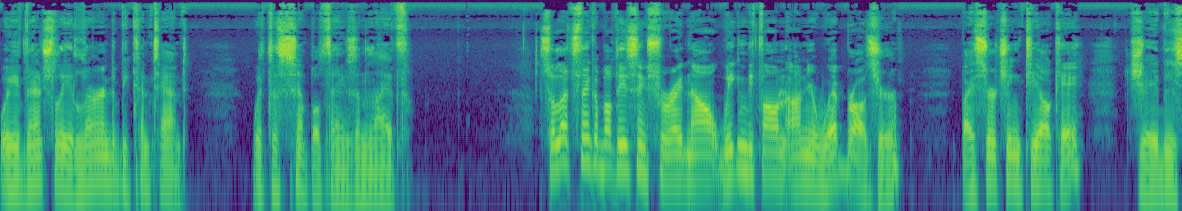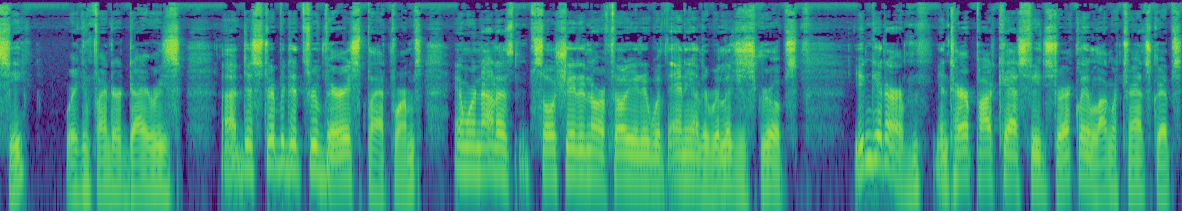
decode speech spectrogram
You eventually learn to be content with the simple things in life? So let's think about these things for right now. We can be found on your web browser by searching TLK JBC, where you can find our diaries uh, distributed through various platforms. And we're not associated nor affiliated with any other religious groups. You can get our entire podcast feeds directly along with transcripts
